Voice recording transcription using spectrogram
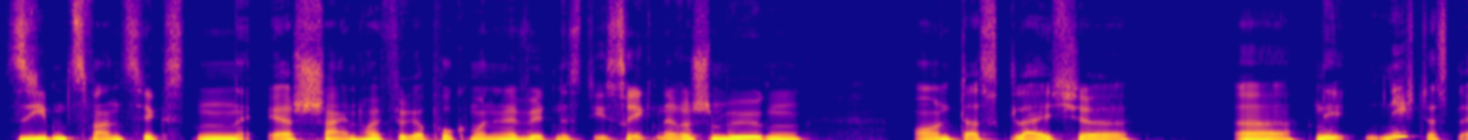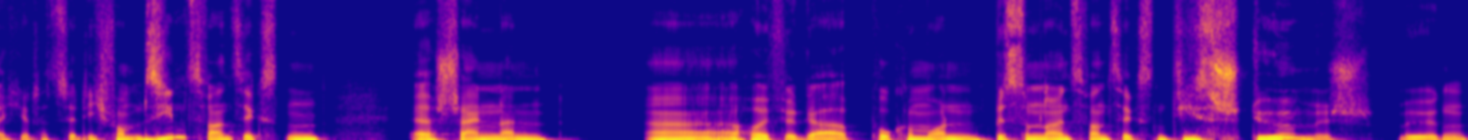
27. erscheinen häufiger Pokémon in der Wildnis, die es regnerisch mögen. Und das gleiche, äh, nee, nicht das gleiche tatsächlich. Vom 27. erscheinen dann äh, häufiger Pokémon bis zum 29. die es stürmisch mögen.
